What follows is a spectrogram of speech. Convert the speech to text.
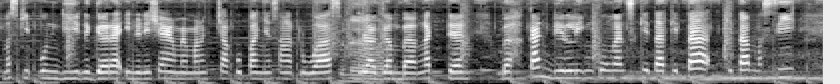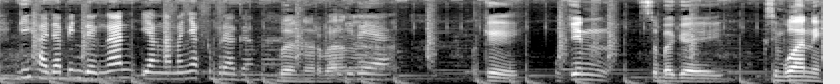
meskipun di negara Indonesia yang memang cakupannya sangat luas Benar. beragam banget dan bahkan di lingkungan sekitar kita kita mesti dihadapin dengan yang namanya keberagaman. Bener Kayak banget gitu ya. oke mungkin sebagai kesimpulan nih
